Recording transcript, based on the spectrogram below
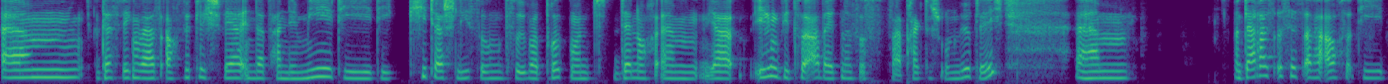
Ähm, deswegen war es auch wirklich schwer in der Pandemie, die, die Kita-Schließung zu überbrücken und dennoch ähm, ja irgendwie zu arbeiten. Das ist, war praktisch unmöglich. Ähm, und daraus ist jetzt aber auch die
